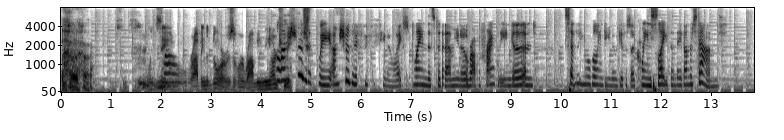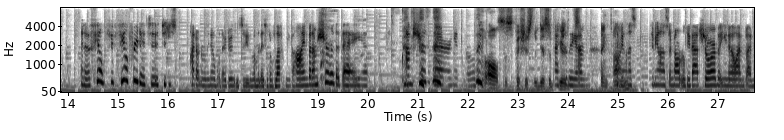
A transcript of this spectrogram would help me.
like say Well- robbing the doors or robbing the Well, I'm sure that if we, I'm sure that if, if you know, I explained this to them, you know, rather frankly, and, uh, and said that you were willing to, you know, give us a clean slate, then they'd understand. You know, feel feel free to, to, to just. I don't really know what they're doing in the city at the moment. They sort of left me behind, but I'm sure that they. I'm sure that they're, you know. They've all suspiciously disappeared Actually, at I'm the same to be honest. To be honest, I'm not really that sure, but you know, I'm, I'm,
